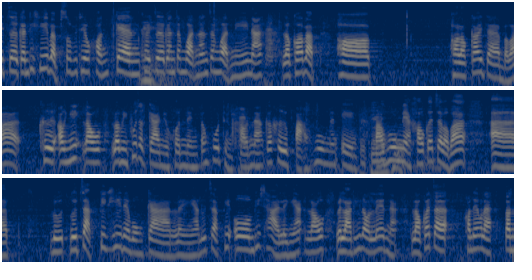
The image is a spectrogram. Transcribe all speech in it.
ยเจอกันที่ที่แบบโซฟิเทลขอนแก่นเคยเจอกันจังหวัดนั้นจังหวัดนี้นะ แล้วก็แบบพอ พอเราใกล้จะแบบว่า คือเอางี้เราเรามีผู้จัดการอยู่คนหนึ่งต้องพูดถึงเขานะ ก็คือป๋าฮุ่งนั่นเองพี่ป๋าฮุ่งเนี่ยเขาก็จะแบบว่าอ่า รู้รู้จักพี่ๆในวงการอะไรเงี้ยรู้จักพี่โอมพี่ชายอะไรเงี้ยแล้วเวลาที่เราเล่นน่ะเราก็จะเขาเรียกว่าอะไรตอน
